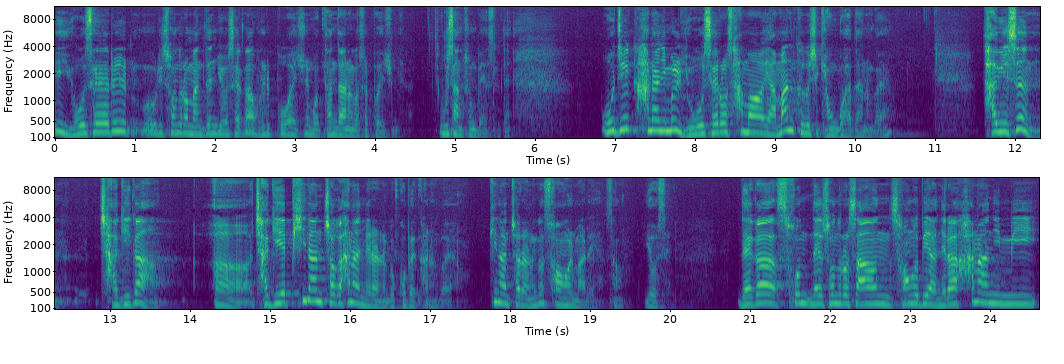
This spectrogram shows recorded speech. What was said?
이 요새를 우리 손으로 만든 요새가 우리를 보호해 주지 못한다는 것을 보여줍니다. 우상 숭배했을 때. 오직 하나님을 요새로 삼아야만 그것이 견고하다는 거예요. 다윗은 자기가 어, 자기의 피난처가 하나님이라는 걸 고백하는 거예요. 피난처라는 건 성을 말해요. 성 요새. 내가 손, 내 손으로 쌓은 성읍이 아니라 하나님이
